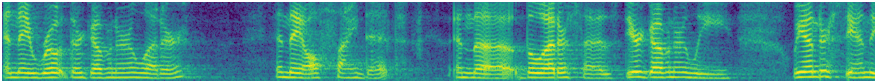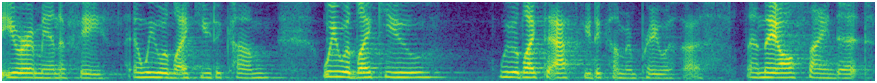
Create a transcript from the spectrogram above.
and they wrote their governor a letter, and they all signed it. And the, the letter says Dear Governor Lee, we understand that you are a man of faith, and we would like you to come. We would like you, we would like to ask you to come and pray with us. And they all signed it.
